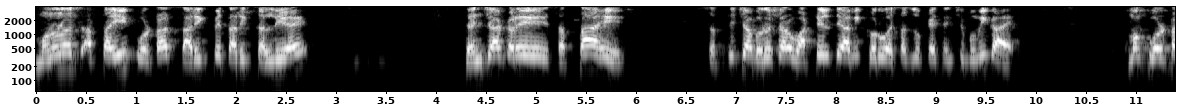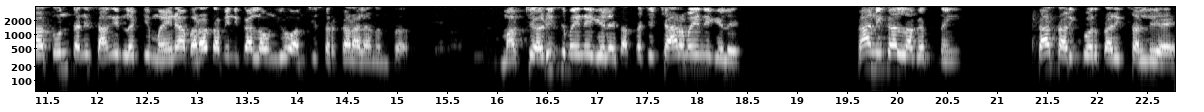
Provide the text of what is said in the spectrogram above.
म्हणूनच आता ही कोर्टात तारीख पे तारीख चालली आहे. त्यांच्याकडे सत्ता आहे. सत्तेच्या भरोशावर वाटेल ते आम्ही करू असा जो काही त्यांची भूमिका आहे. मग कोर्टातून त्यांनी सांगितलं की महिन्याभरात आम्ही निकाल लावून घेऊ आमची सरकार आल्यानंतर. मागचे अडीच महिने गेलेत आताचे चार महिने गेलेत. का निकाल लागत नाही? का तारीखवर तारीख चालली आहे?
